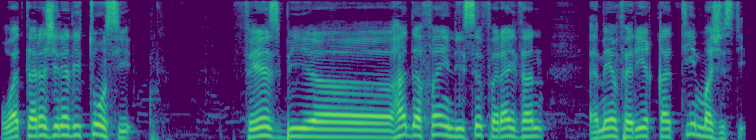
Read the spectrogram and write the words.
والترجي الرياضي التونسي فاز بهدفين لصفر أيضا أمام فريق تيم ماجستي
